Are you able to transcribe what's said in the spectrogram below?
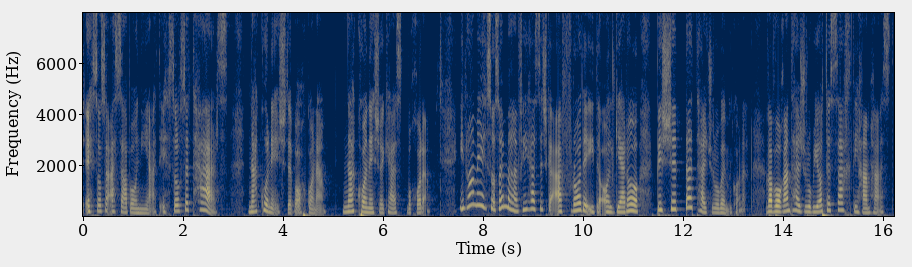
احساس عصبانیت احساس ترس. نکنه اشتباه کنم. نکنه شکست بخورم. اینها هم احساس های منفی هستش که افراد ایدئالگرا به شدت تجربه می‌کنن و واقعا تجربیات سختی هم هست.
